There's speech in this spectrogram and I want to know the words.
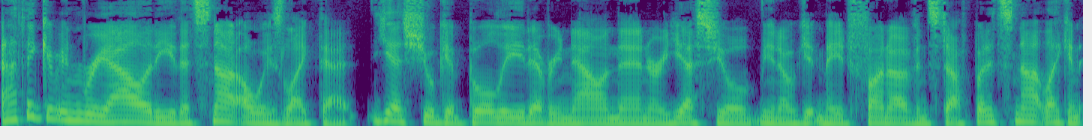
and i think in reality that's not always like that yes you'll get bullied every now and then or yes you'll you know get made fun of and stuff but it's not like an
